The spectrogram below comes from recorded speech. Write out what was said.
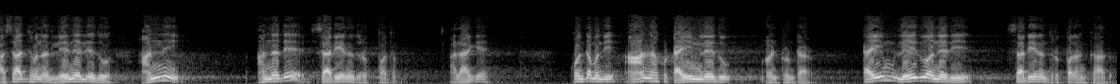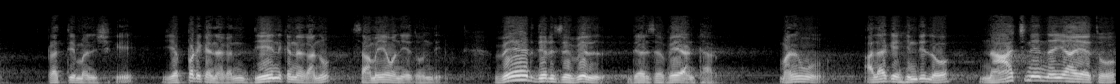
అసాధ్యమైన లేనే లేదు అన్నీ అన్నదే సరైన దృక్పథం. అలాగే కొంతమంది ఆ నాకు టైం లేదు అంటుంటారు. టైం లేదు అనేది సరైన దృక్పథం కాదు. ప్రతి మనిషికి ఎప్పటికైనా కానీ దేనికైనా గాను సమయం అనేది ఉంది. Where there is a will there is a way అంటారు. మనము అలాగే హిందీలో నాచనే నయ్యాయతో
